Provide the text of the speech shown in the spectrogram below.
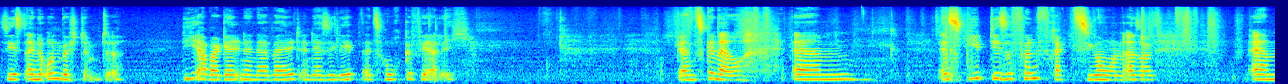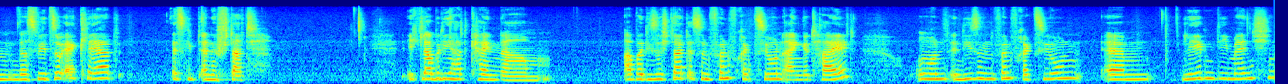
Sie ist eine unbestimmte. Die aber gelten in der Welt, in der sie lebt, als hochgefährlich. Ganz genau. Ähm, es gibt diese fünf Fraktionen. Also ähm, das wird so erklärt, es gibt eine Stadt. Ich glaube, die hat keinen Namen. Aber diese Stadt ist in fünf Fraktionen eingeteilt. Und in diesen fünf Fraktionen ähm, leben die Menschen.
